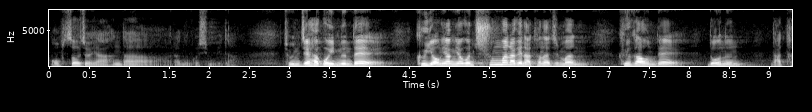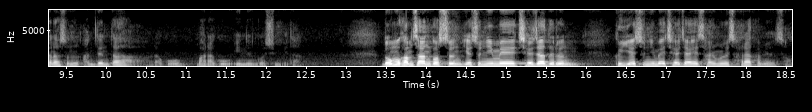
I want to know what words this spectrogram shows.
없어져야 한다라는 것입니다. 존재하고 있는데 그 영향력은 충만하게 나타나지만 그 가운데 너는 나타나서는 안 된다라고 말하고 있는 것입니다. 너무 감사한 것은 예수님의 제자들은 그 예수님의 제자의 삶을 살아가면서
